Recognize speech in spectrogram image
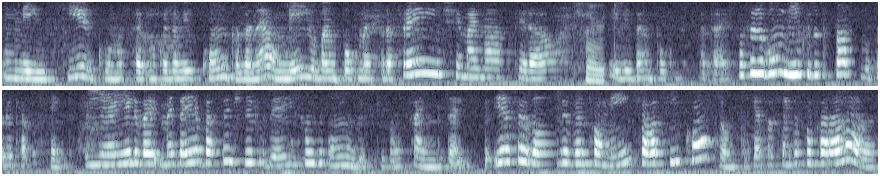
um meio círculo, uma, uma coisa meio côncava, né? O meio vai um pouco mais para frente e mais na lateral Certo. ele vai um pouco mais para trás. Então você jogou um líquido que passou por aquela fenda. E aí ele vai, mas aí é bastante líquido, e aí são ondas que vão saindo dali. E essas ondas eventualmente elas se encontram, porque essas fendas são paralelas.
